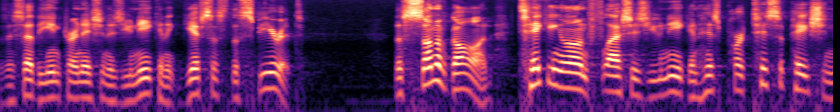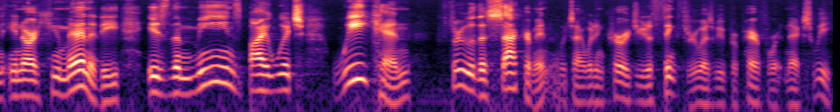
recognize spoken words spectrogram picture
As I said, the incarnation is unique and it gives us the Spirit. The Son of God taking on flesh is unique, and his participation in our humanity is the means by which we can, through the sacrament, which I would encourage you to think through as we prepare for it next week,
